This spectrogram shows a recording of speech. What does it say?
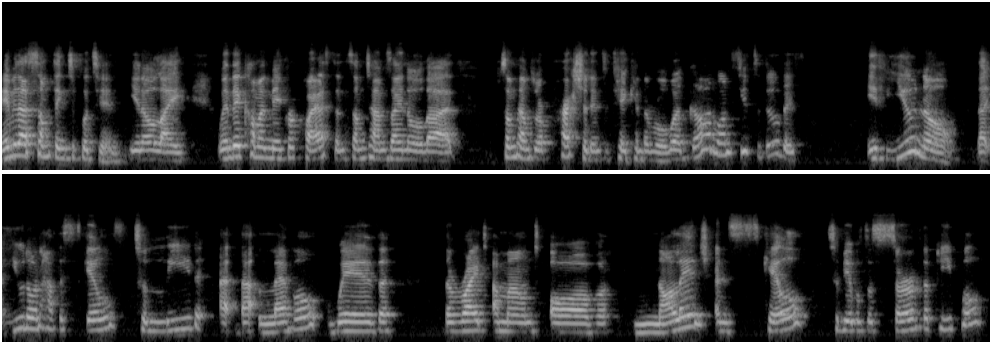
Maybe that's something to put in, you know, like when they come and make requests, and sometimes I know that sometimes we're pressured into taking the role. Well, God wants you to do this. If you know that you don't have the skills to lead at that level with the right amount of knowledge and skill to be able to serve the people,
